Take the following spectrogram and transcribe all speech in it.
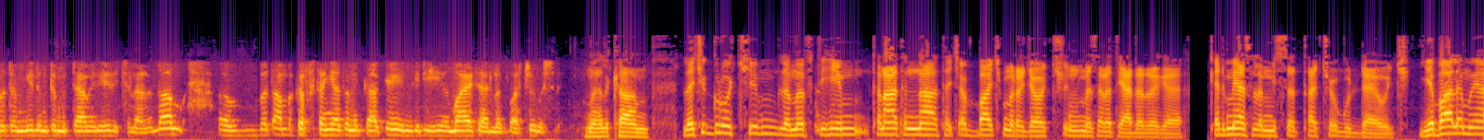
ወደሚልም ድምዳሜ ሊሄድ ይችላል እና በጣም በከፍተኛ ጥንቃቄ እንግዲህ ማየት ያለባቸው ይመስለኛል። መልካም ለችግሮችም ለመፍትሄም ጥናትና ተጨባጭ መረጃዎችን መሰረት ያደረገ ቅድሚያ ስለሚሰጣቸው ጉዳዮች የባለሙያ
